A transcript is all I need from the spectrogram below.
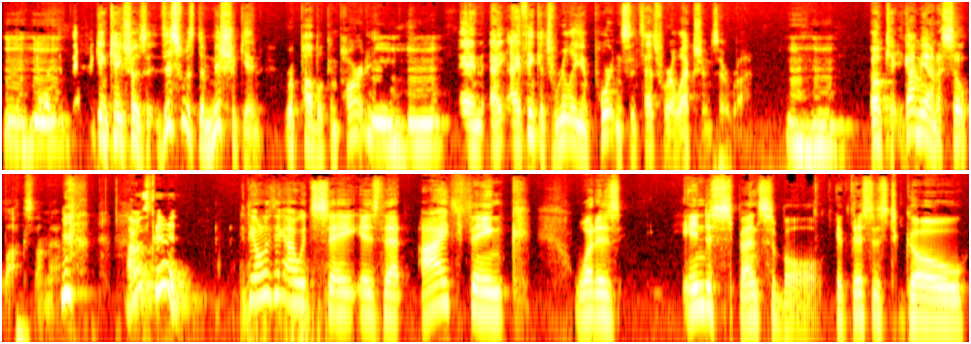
Mm-hmm. the Michigan case shows this was the Michigan Republican Party. Mm-hmm. And I, I, think it's really important since that's where elections are run. Mm-hmm. Okay, you got me on a soapbox on that. that was good. The only thing I would say is that I think what is indispensable if this is to go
